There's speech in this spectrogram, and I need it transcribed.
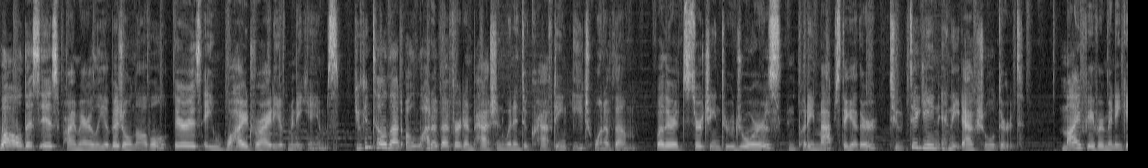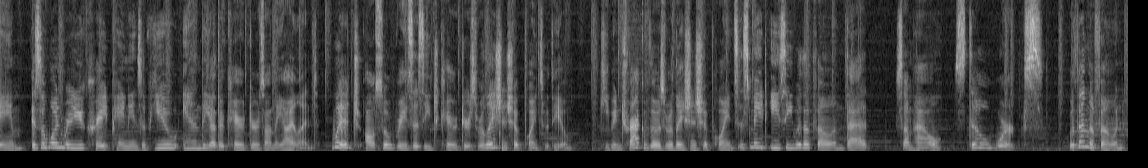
While this is primarily a visual novel, there is a wide variety of minigames. You can tell that a lot of effort and passion went into crafting each one of them, whether it's searching through drawers and putting maps together, to digging in the actual dirt. My favorite minigame is the one where you create paintings of you and the other characters on the island, which also raises each character's relationship points with you. Keeping track of those relationship points is made easy with a phone that, somehow, still works. Within the phone,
